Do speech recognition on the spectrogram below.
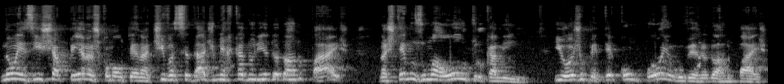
não existe apenas como alternativa a cidade mercadoria do Eduardo Paes. Nós temos um outro caminho. E hoje o PT compõe o governo Eduardo Paes.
